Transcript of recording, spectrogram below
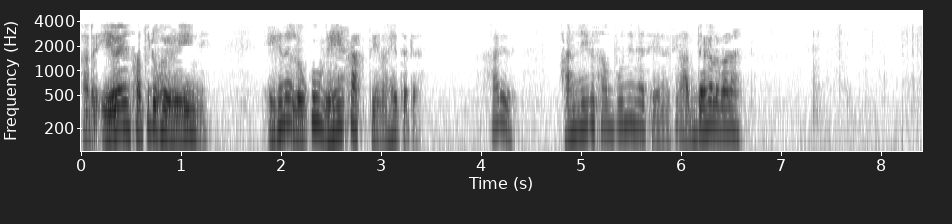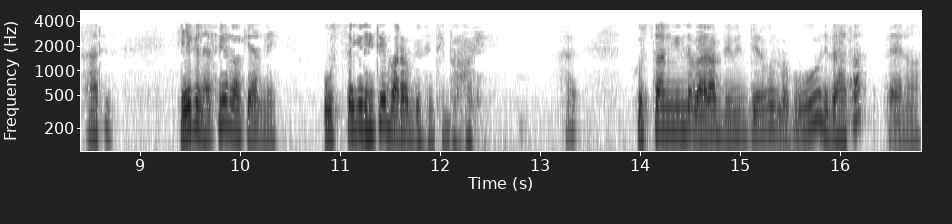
අර ඒවෙන් සතුට හොය ඉන්නේ. ඒකද ලොකු වෙහසක් තියෙනවා හිතට. හරිද? අන්න ඒක සම්පූර්ණයෙන් නැති වෙනවා. ඉතින් අත්දැකලා බලන්න. හරිද? ඒක නැති වෙනවා කියන්නේ උස්සගෙන හිටිය බරක් බිමින් තිබ්බා වගේ. හරි. උස්සන් ඉන්න බරක් බිමින් තියෙනකොට ලොකු නිදහසක් දැනෙනවා.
